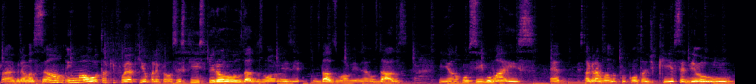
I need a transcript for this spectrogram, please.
para gravação e uma outra que foi aqui. Eu falei para vocês que inspirou os dados móveis, os dados móveis, né? Os dados. E eu não consigo mais é, estar gravando por conta de que excedeu o,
